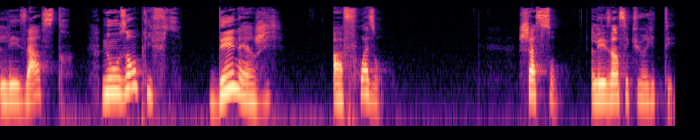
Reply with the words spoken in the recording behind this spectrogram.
les astres nous amplifient d'énergie à foison. Chassons les insécurités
